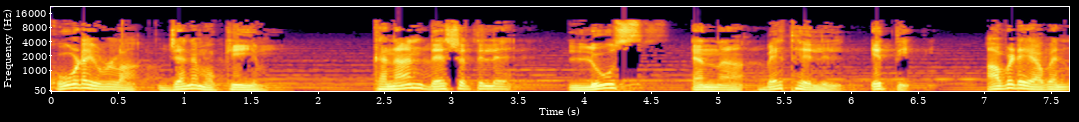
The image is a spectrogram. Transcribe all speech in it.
കൂടെയുള്ള ജനമൊക്കെയും കനാൻ ദേശത്തിലെ ലൂസ് എന്ന ബേഥേലിൽ എത്തി. അവിടെ അവൻ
